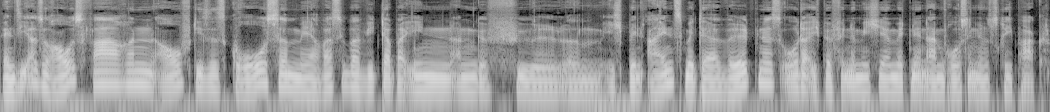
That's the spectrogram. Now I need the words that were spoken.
wenn Sie also rausfahren auf dieses große Meer, was überwiegt da bei Ihnen an Gefühl? Ähm, ich bin eins mit der Wildnis oder ich befinde mich hier mitten in einem großen Industriepark?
